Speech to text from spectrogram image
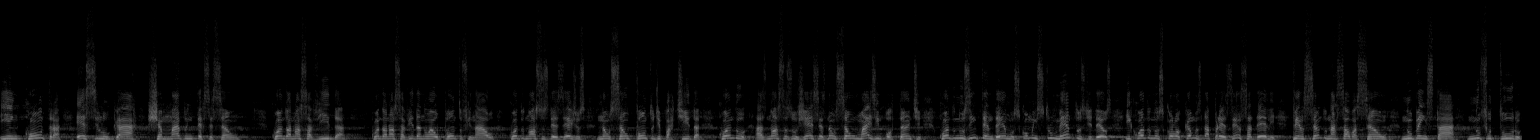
e encontra esse lugar chamado intercessão, quando a nossa vida quando a nossa vida não é o ponto final, quando nossos desejos não são ponto de partida, quando as nossas urgências não são o mais importante, quando nos entendemos como instrumentos de Deus e quando nos colocamos na presença dEle, pensando na salvação, no bem-estar, no futuro,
